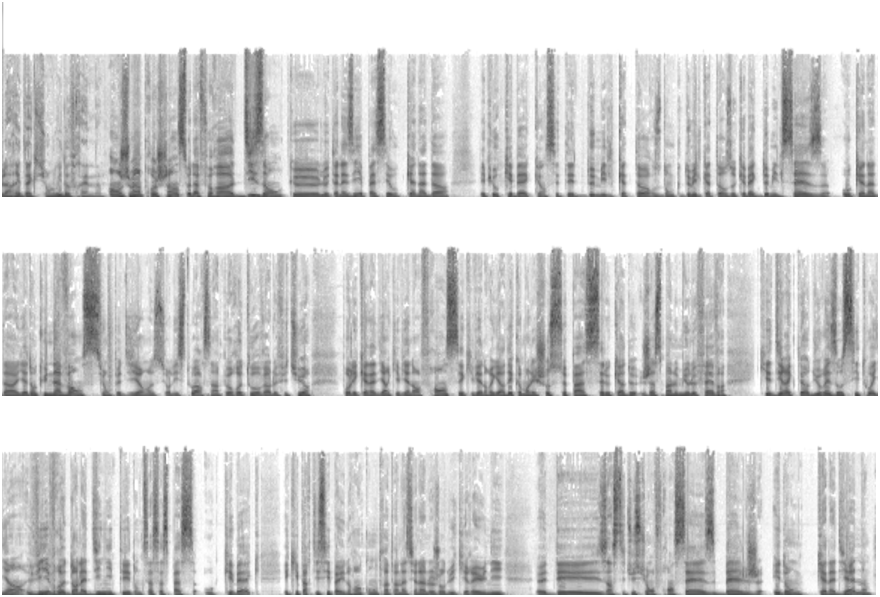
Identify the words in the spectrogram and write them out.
la rédaction Louis Dauphren. En juin prochain, cela fera dix ans que l'euthanasie est passée au Canada. Et puis au Québec, hein, c'était 2014, donc 2014 au Québec, 2016 au Canada. Il y a donc une avance, si on peut dire, sur l'histoire. C'est un peu retour vers le futur pour les Canadiens qui viennent en France et qui viennent regarder comment les choses se passent. C'est le cas de Jasmin Lemieux-Lefebvre, qui est directeur du réseau citoyen Vivre dans la dignité. Donc ça, ça se passe au Québec et qui participe à une rencontre internationale aujourd'hui qui réunit euh, des institutions françaises, belges et donc canadiennes.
